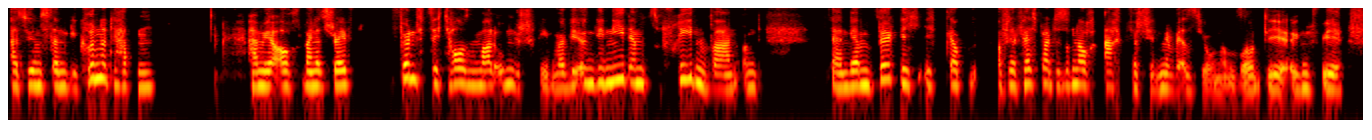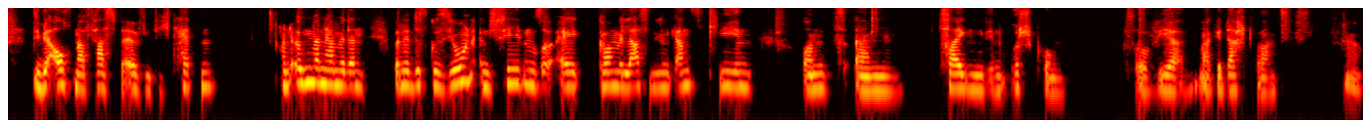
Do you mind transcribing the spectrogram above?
als wir uns dann gegründet hatten, haben wir auch meine Strave 50.000 Mal umgeschrieben, weil wir irgendwie nie damit zufrieden waren. Und äh, wir haben wirklich, ich glaube, auf der Festplatte sind noch acht verschiedene Versionen, so, die irgendwie, die wir auch mal fast veröffentlicht hätten. Und irgendwann haben wir dann bei einer Diskussion entschieden, so, ey, komm, wir lassen ihn ganz clean und ähm, zeigen den Ursprung, so wie er mal gedacht war. Ja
